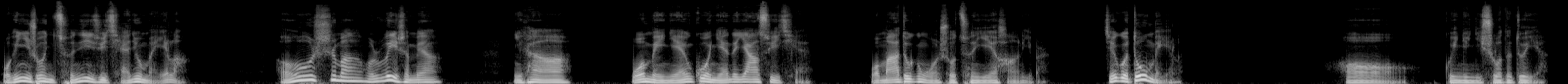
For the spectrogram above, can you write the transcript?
我跟你说，你存进去钱就没了。”哦，是吗？我说为什么呀？你看啊，我每年过年的压岁钱，我妈都跟我说存银行里边，结果都没了。哦，闺女，你说的对呀，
